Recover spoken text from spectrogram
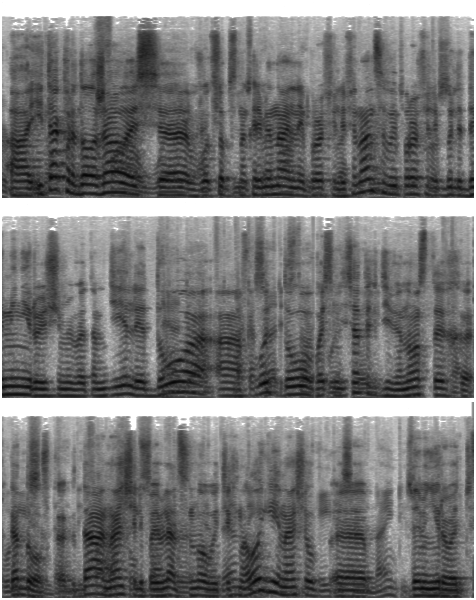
А, и так продолжалось, вот, собственно, криминальные профили, финансовые профили были доминирующими в этом деле до, а, вплоть до 80-х, 90-х годов, когда начали появляться новые технологии, начал э, доминировать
